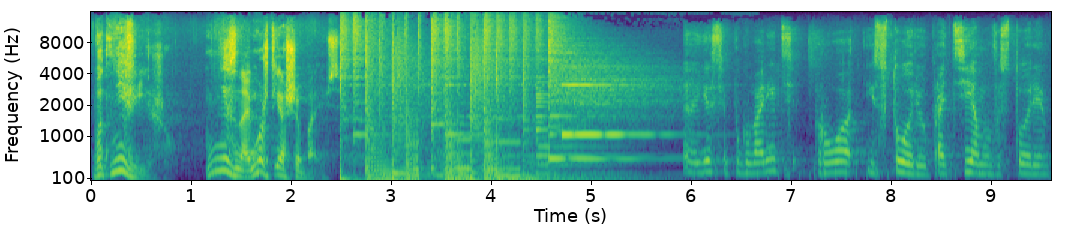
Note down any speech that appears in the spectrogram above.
вот не вижу. Не знаю, может, я ошибаюсь. Э, если поговорить про историю, про тему в истории,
